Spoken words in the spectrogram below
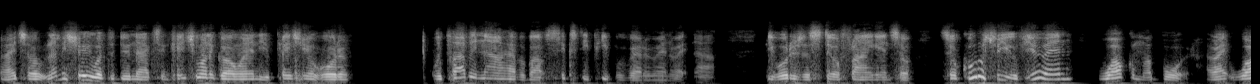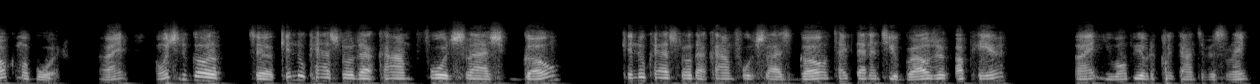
All right, so let me show you what to do next. In case you want to go in, you place your order. We probably now have about 60 people that are in right now. The orders are still flying in, so so kudos for you. If you're in, welcome aboard. All right, welcome aboard. All right, I want you to go to kindlecashflow.com forward slash go. Kindlecashflow.com forward slash go. Type that into your browser up here. All right, you won't be able to click onto this link.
